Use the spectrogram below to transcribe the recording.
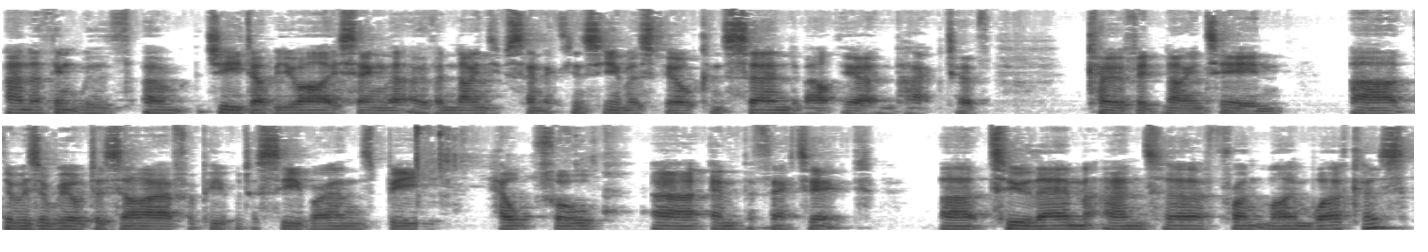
And I think with um, GWI saying that over 90% of consumers feel concerned about the impact of COVID 19, uh, there is a real desire for people to see brands be helpful, uh, empathetic uh, to them and to frontline workers.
